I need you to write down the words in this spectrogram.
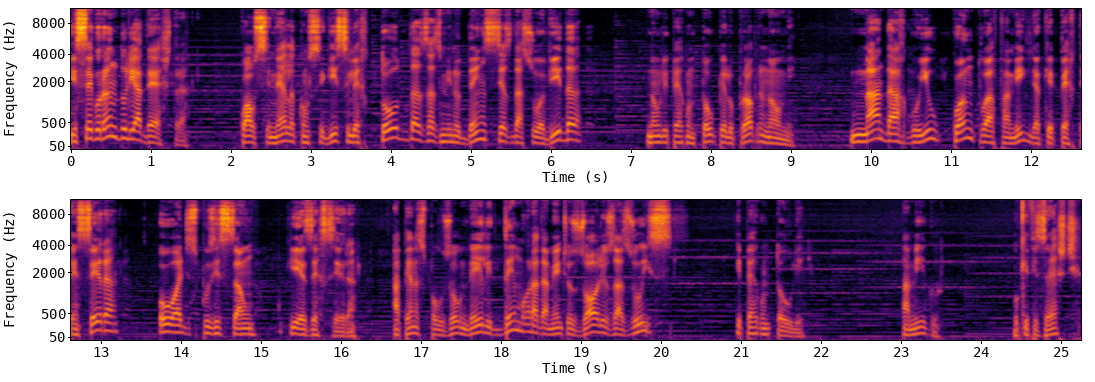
e, segurando-lhe a destra, qual se nela conseguisse ler todas as minudências da sua vida, não lhe perguntou pelo próprio nome. Nada arguiu quanto à família que pertencera ou à disposição que exercera. Apenas pousou nele demoradamente os olhos azuis e perguntou-lhe: Amigo, o que fizeste?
